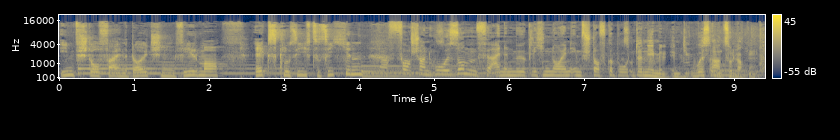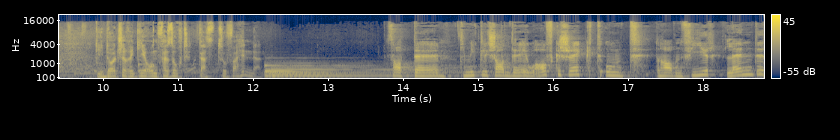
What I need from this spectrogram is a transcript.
Impfstoff einer deutschen Firma exklusiv zu sichern. Da Forschern hohe Summen für einen möglichen neuen Impfstoff geboten. Das Unternehmen in die USA zu locken. Die deutsche Regierung versucht, das zu verhindern. Das hat äh, die Mitgliedstaaten der EU aufgeschreckt und dann haben vier Länder,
